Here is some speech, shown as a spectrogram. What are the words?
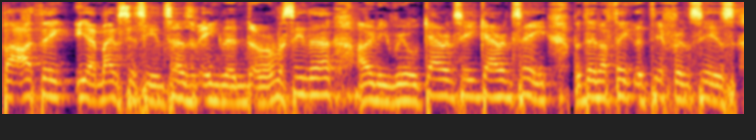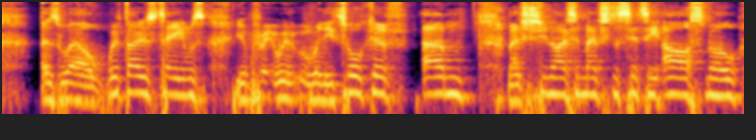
but I think yeah, Man City in terms of England are obviously the only real guarantee guarantee. But then I think the difference is as well. With those teams, you're pretty, when you talk of um, Manchester United, Manchester City, Arsenal,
